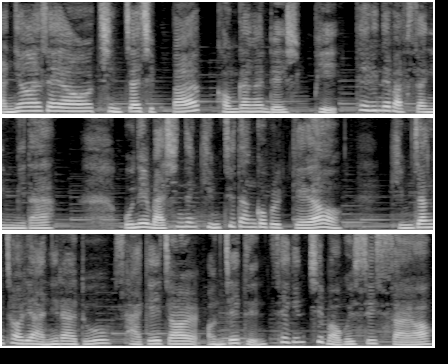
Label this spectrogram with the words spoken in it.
안녕하세요. 진짜 집밥 건강한 레시피 테린의 밥상입니다. 오늘 맛있는 김치 담궈 볼게요. 김장철이 아니라도 사계절 언제든 새김치 먹을 수 있어요.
